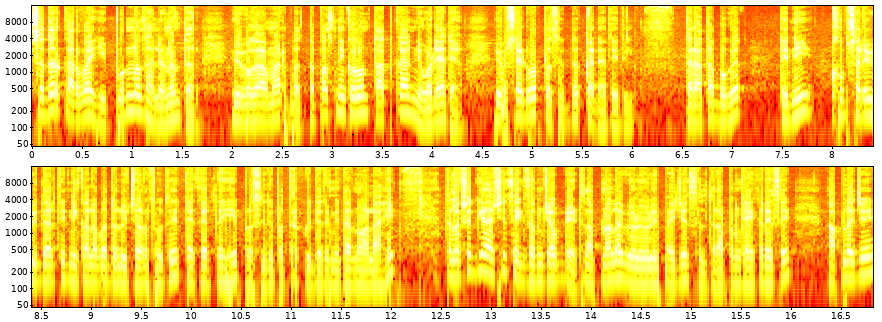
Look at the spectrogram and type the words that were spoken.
सदर कार्यवाही पूर्ण झाल्यानंतर विभागामार्फत तपासणी करून तात्काळ निवड याद्या वेबसाईटवर प्रसिद्ध करण्यात येतील. तर आता बघूयात त्यांनी खूप सारे विद्यार्थी निकालाबद्दल विचारत होते त्याकरिता हे प्रसिद्धीपत्रक विद्यार्थी मित्रांनो आलं आहे. तर लक्षात घ्या अशीच एक्झामचे अपडेट्स आपणाला वेळोवेळी पाहिजे असेल तर आपण काय करायचं आहे आपलं जे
